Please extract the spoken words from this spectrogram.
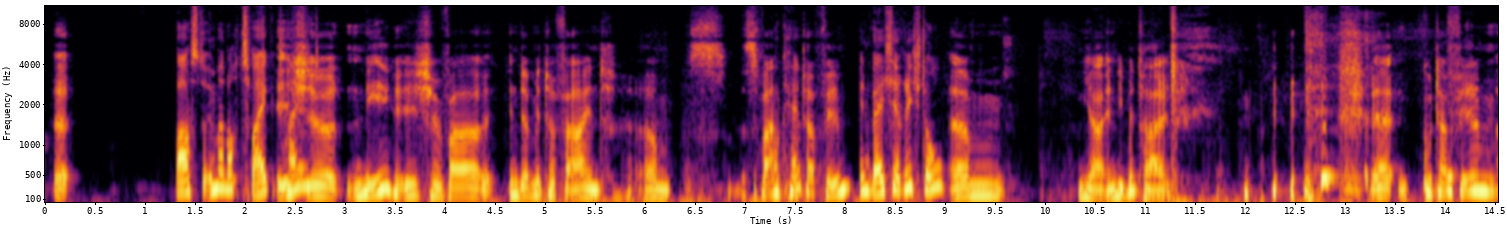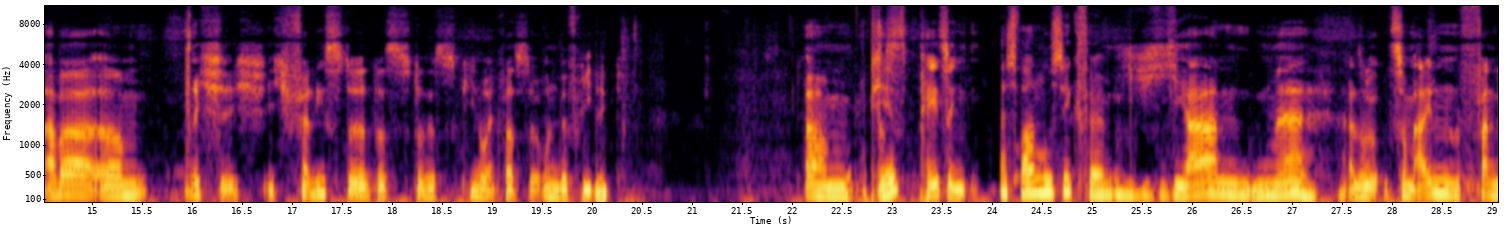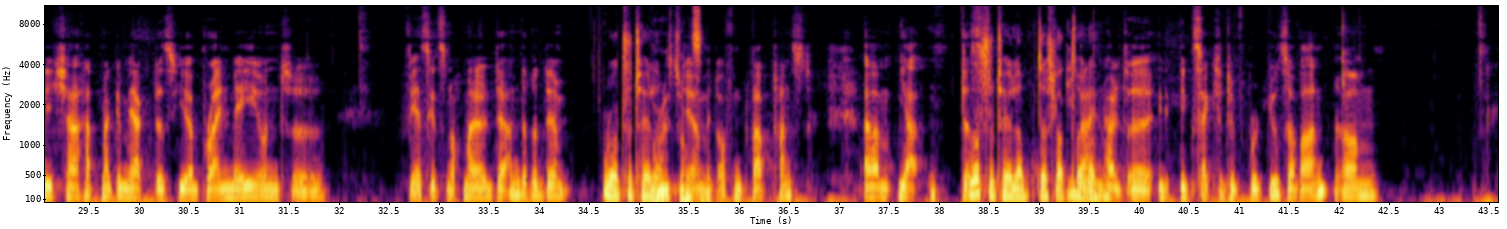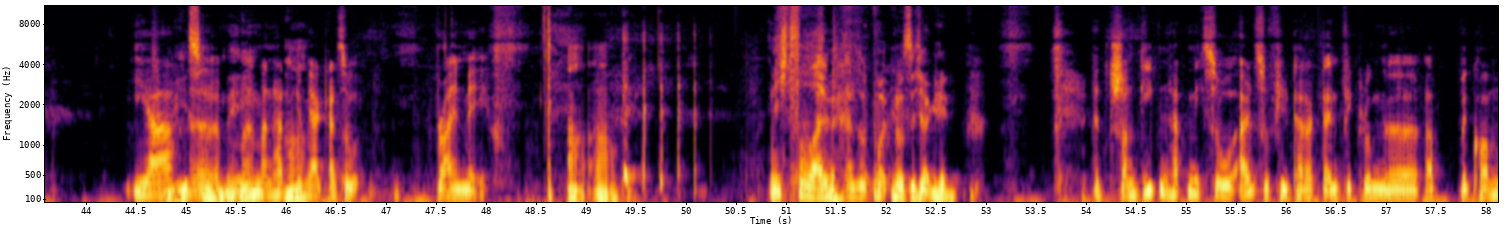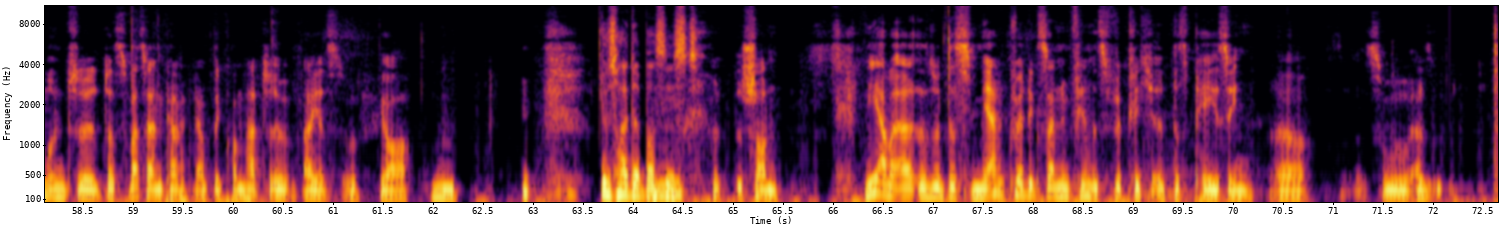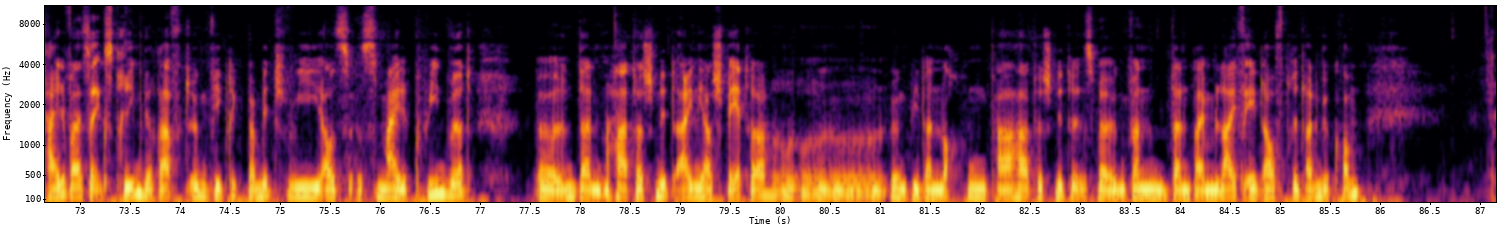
Warst du immer noch zweigeteilt? Ich, äh, nee, ich war in der Mitte vereint. Ähm, es, es war ein Okay. guter Film. In welche Richtung? Ähm, ja, in die Mitte halt. äh, guter Film, aber ähm, ich, ich, ich verließ äh, das, das Kino etwas äh, unbefriedigt. Ähm, Okay. Das Pacing, Es war ein Musikfilm. ja, ne. Also zum einen fand ich, hat man gemerkt, dass hier Brian May und äh, wer ist jetzt nochmal der andere, der, Roger Taylor. Der mit auf dem Grab tanzt? Ähm, ja, das, Roger Taylor, der die Schlagzeuger. beiden halt äh, Executive Producer waren. Ähm, ja, äh, May? man, man hat Ah. gemerkt, also Brian May. Ah, ah, okay. Nicht verwandt. Also Wollte nur sicher gehen. John Deacon hat nicht so allzu viel Charakterentwicklung äh, abbekommen und äh, das, was er an Charakter abbekommen hat, äh, war jetzt, äh, ja, hm, Ist halt der Bassist. schon. Nee, aber also das Merkwürdigste an dem Film ist wirklich äh, das Pacing. Äh, so, also teilweise extrem gerafft. Irgendwie kriegt man mit, wie aus Smile Queen wird. Äh, und dann harter Schnitt ein Jahr später. Äh, irgendwie dann noch ein paar harte Schnitte ist man irgendwann dann beim Live-Aid-Auftritt angekommen.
